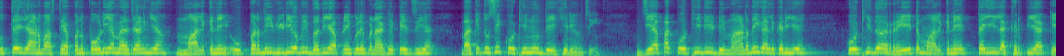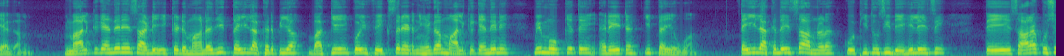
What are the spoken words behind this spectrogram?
ਉੱਤੇ ਜਾਣ ਵਾਸਤੇ ਆਪਾਂ ਨੂੰ ਪੌੜੀਆਂ ਮਿਲ ਜਾਣਗੀਆਂ। ਮਾਲਕ ਨੇ ਉੱਪਰ ਦੀ ਵੀਡੀਓ ਵੀ ਵਧੀਆ ਆਪਣੇ ਕੋਲੇ ਬਣਾ ਕੇ ਭੇਜੀ ਆ। ਬਾਕੀ ਤੁਸੀਂ ਕੋਠੀ ਨੂੰ ਦੇਖ ਹੀ ਰਹੇ ਹੋ ਜੀ। ਜੇ ਆਪਾਂ ਕੋਠੀ ਦੀ ਡਿਮਾਂਡ ਦੀ ਗੱਲ ਕਰੀਏ, ਕੋਠੀ ਦਾ ਰੇਟ ਮਾਲਕ ਨੇ 23 ਲੱਖ ਰੁਪਇਆ ਕਿਹਾਗਾ। ਮਾਲਕ ਕਹਿੰਦੇ ਨੇ ਸਾਡੀ ਇੱਕ ਡਿਮਾਂਡ ਹੈ ਜੀ 23 ਲੱਖ ਰੁਪਇਆ ਬਾਕੀ ਕੋਈ ਫਿਕਸ ਰੇਟ ਨਹੀਂ ਹੈਗਾ। ਮਾਲਕ ਕਹਿੰਦੇ ਨੇ ਵੀ ਮੌਕੇ ਤੇ ਰੇਟ ਕੀਤਾ ਜਾਊਗਾ। 23 ਲੱਖ ਦੇ ਹਿਸਾਬ ਨਾਲ ਕੋਠੀ ਤੁਸੀਂ ਦੇਖ ਹੀ ਲਈ ਸੀ ਤੇ ਸਾਰਾ ਕੁਝ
